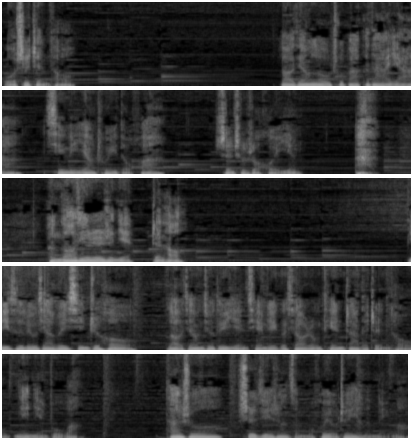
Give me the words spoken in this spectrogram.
我是枕头。”老姜露出八颗大牙，心里漾出一朵花，伸出手回应。很高兴认识你，枕头。彼此留下微信之后，老姜就对眼前这个笑容天炸的枕头念念不忘。他说：“世界上怎么会有这样的美貌？”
